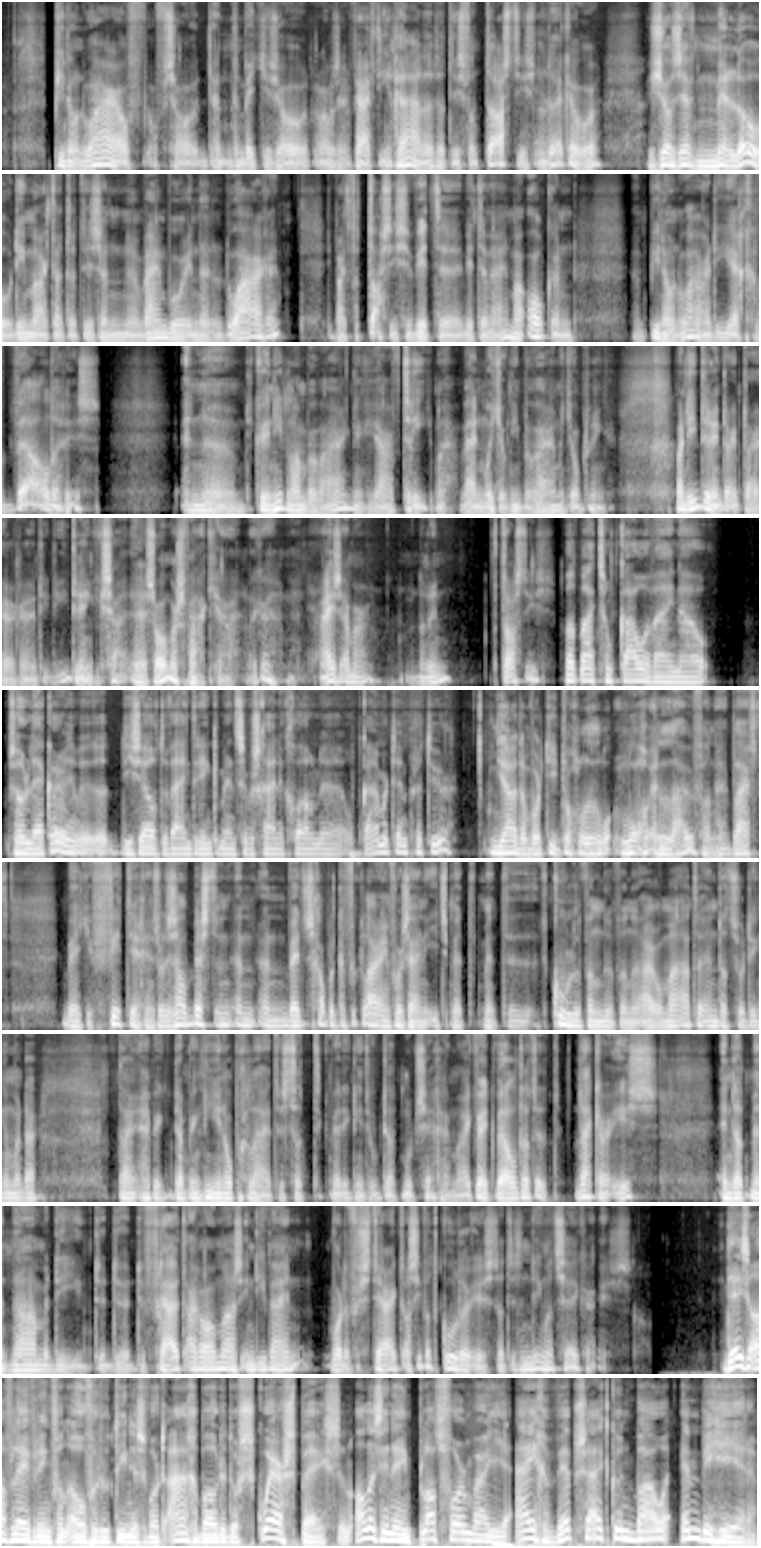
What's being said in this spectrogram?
Pinot Noir of, of zo, een beetje zo, laten we zeggen, 15 graden. Dat is fantastisch. Lekker hoor. Joseph Melot, die maakt dat. Dat is een, wijnboer in de Loire. Die maakt fantastische witte, witte wijn. Maar ook een, een Pinot Noir die echt geweldig is. En eh, die kun je niet lang bewaren. Ik denk een jaar of drie. Maar wijn moet je ook niet bewaren, moet je opdrinken. Maar die drink, daar, daar, eh, die, die drink ik za- eh, zomers vaak, ja. Lekker. IJsemmer erin. Fantastisch. Wat maakt zo'n koude wijn nou zo lekker? Diezelfde wijn drinken mensen waarschijnlijk gewoon op kamertemperatuur. Ja, dan wordt die toch lo- log en lui van. Hij blijft een beetje fittig en zo. Er zal best een, een, een wetenschappelijke verklaring voor zijn. Iets met, met het koelen van de, van de aromaten en dat soort dingen. Maar daar, daar, heb ik, daar ben ik niet in opgeleid. Dus dat ik weet ik niet hoe ik dat moet zeggen. Maar ik weet wel dat het lekker is. En dat met name die, de, de, de fruitaroma's in die wijn worden versterkt als hij wat koeler is. Dat is een ding wat zeker is. Deze aflevering van Overroutines wordt aangeboden door Squarespace. Een alles-in-één platform waar je je eigen website kunt bouwen en beheren.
